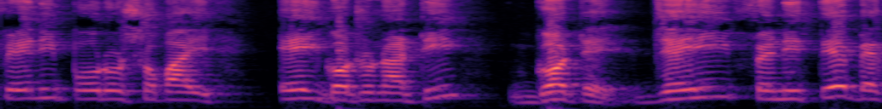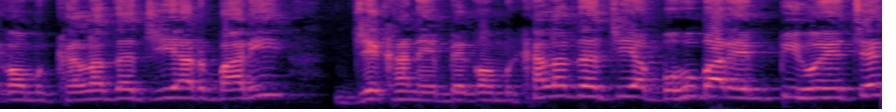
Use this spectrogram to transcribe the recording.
ফেনী পৌরসভায় এই ঘটনাটি ঘটে, যেই ফেনীতে বেগম খালাদা জিয়ার বাড়ি, যেখানে বেগম খালাদা জিয়া বহুবার এমপি হয়েছেন।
